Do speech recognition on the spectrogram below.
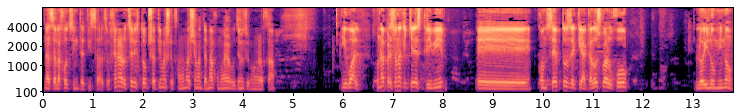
las alajot sintetizadas. Igual, una persona que quiere escribir eh, conceptos de que Akadosh Barujú lo iluminó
